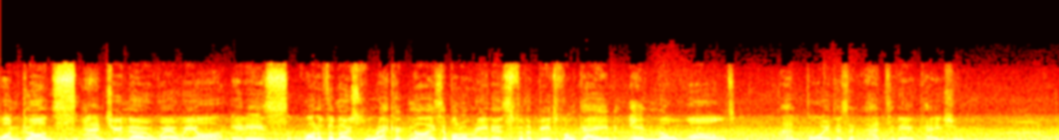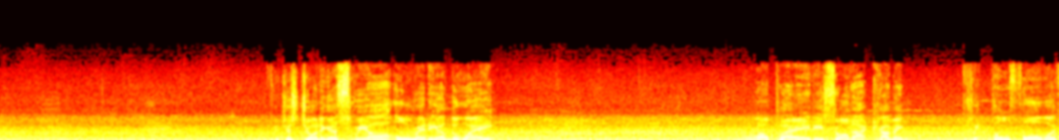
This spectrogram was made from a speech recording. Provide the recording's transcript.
One glance and you know where we are. It is one of the most recognisable arenas for the beautiful game in the world. And boy, does it add to the occasion. If you're just joining us, we are already underway. Well played, he saw that coming. Quick ball forward.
